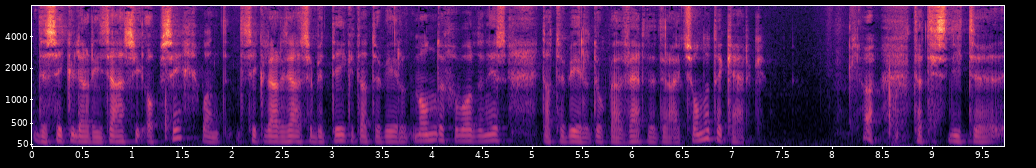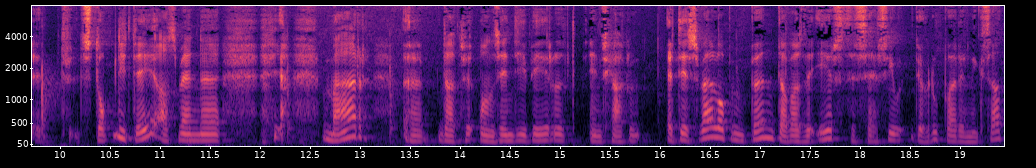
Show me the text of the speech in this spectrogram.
de secularisatie op zich, want secularisatie betekent dat de wereld mondig geworden is, dat de wereld ook wel verder draait zonder de kerk. Ja, dat is niet, uh, het stopt niet, hè, als men, uh, ja, maar uh, dat we ons in die wereld inschakelen. Het is wel op een punt, dat was de eerste sessie, de groep waarin ik zat,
